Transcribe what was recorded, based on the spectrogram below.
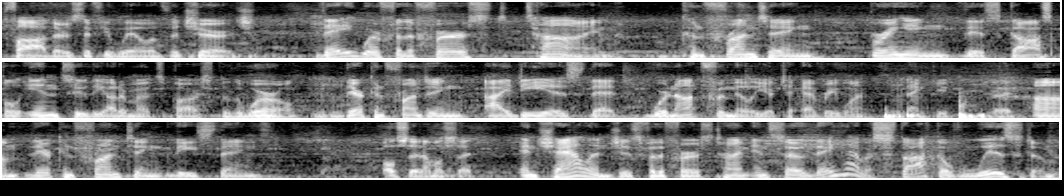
fathers, if you will, of the church, they were for the first time confronting bringing this gospel into the uttermost parts of the world. They're confronting ideas that were not familiar to everyone. Right. Um, they're confronting these things All set. I'm all set. and challenges for the first time. And so they have a stock of wisdom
